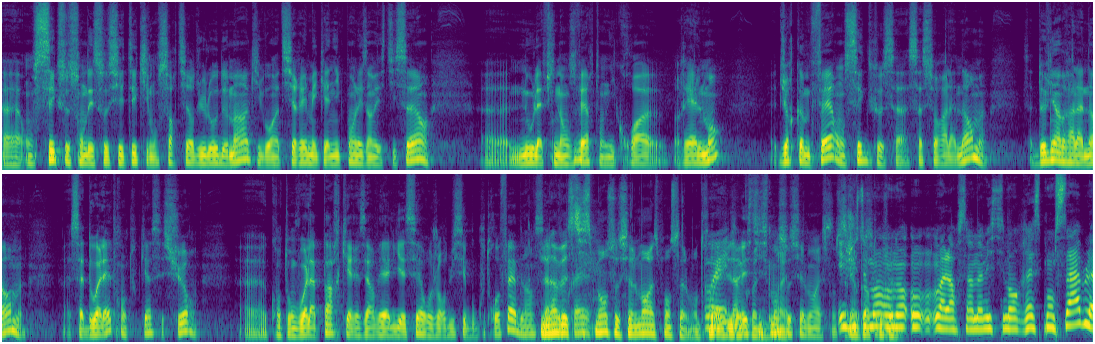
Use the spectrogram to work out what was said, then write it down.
Euh, on sait que ce sont des sociétés qui vont sortir du lot demain, qui vont attirer mécaniquement les investisseurs. Nous, la finance verte, on y croit réellement. Dur comme fer, on sait que ça, ça sera la norme, ça deviendra la norme. Ça doit l'être, en tout cas, c'est sûr. Euh, quand on voit la part qui est réservée à l'ISR aujourd'hui, c'est beaucoup trop faible. hein. L'investissement socialement responsable. On travaille Ouais. avec les L'investissement socialement Et responsable. justement, on en- on- alors c'est un investissement responsable,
